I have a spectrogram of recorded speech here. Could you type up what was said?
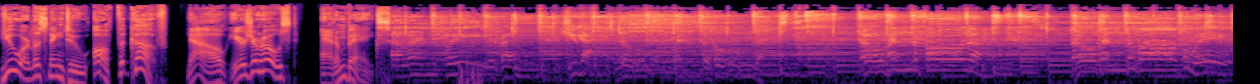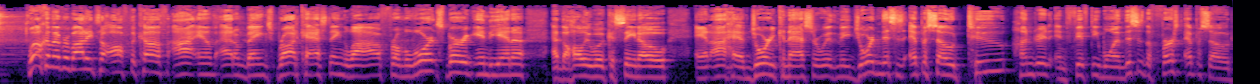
You are listening to Off the Cuff. Now, here's your host, Adam Banks. Welcome, everybody, to Off the Cuff. I am Adam Banks, broadcasting live from Lawrenceburg, Indiana, at the Hollywood Casino. And I have Jordan Canasser with me. Jordan, this is episode 251. This is the first episode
